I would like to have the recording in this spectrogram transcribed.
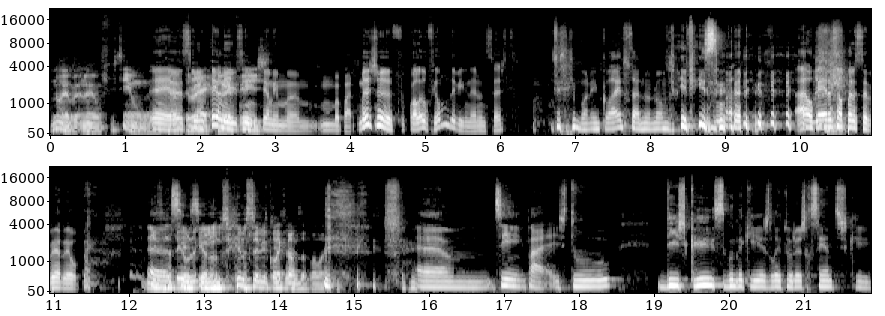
Não é bem. Não é um, sim, é um. É, character sim, tem ali, é sim, tem ali uma, uma parte. Mas eh, qual é o filme, David? Ainda não disseste? Bonnie and Clyde está no nome do episódio. Ah, ok, era só para saber eu. Ah, Exato, sim, eu, sim. eu não, eu não sabia de qual é que estávamos a falar. Um, sim, pá, isto diz que, segundo aqui as leituras recentes, que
